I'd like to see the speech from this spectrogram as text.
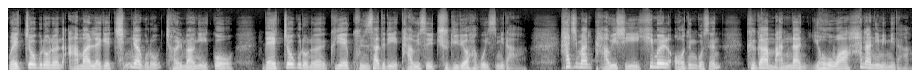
외적으로는 아말렉의 침략으로 절망이 있고 내적으로는 그의 군사들이 다윗을 죽이려 하고 있습니다. 하지만 다윗이 힘을 얻은 곳은 그가 만난 여호와 하나님입니다.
